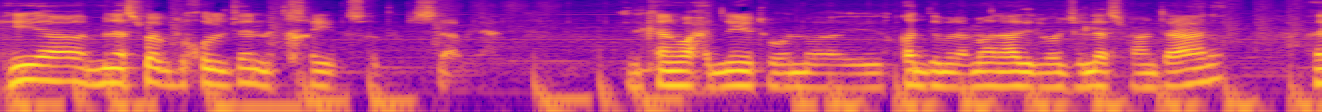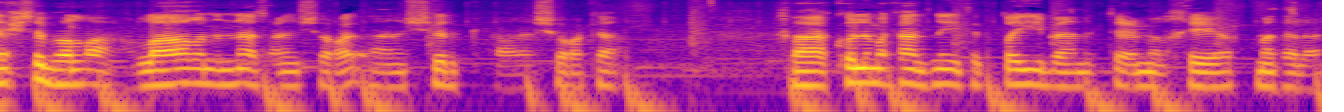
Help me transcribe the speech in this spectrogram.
هي من أسباب دخول الجنة تخيل صدق الإسلام يعني. إذا كان واحد نيته أنه يقدم الأعمال هذه لوجه الله سبحانه وتعالى هيحسبها الله. الله أغنى الناس عن الشرك عن الشرك عن الشركاء. فكل ما كانت نيتك طيبة أنك تعمل خير مثلا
